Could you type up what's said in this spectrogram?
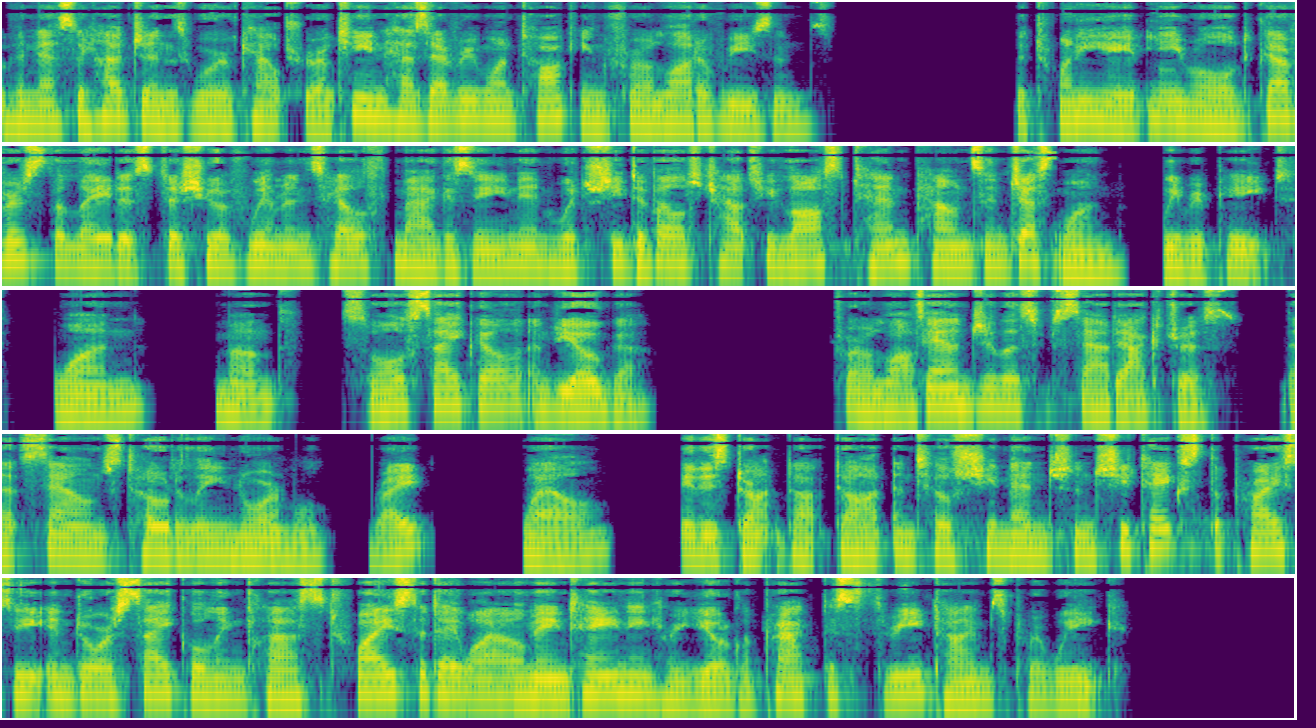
Vanessa Hudgens' workout routine has everyone talking for a lot of reasons. The 28-year-old covers the latest issue of Women's Health magazine in which she divulged how she lost 10 pounds in just one, we repeat, one, month, SoulCycle and yoga. For a Los Angeles sad actress, that sounds totally normal, right? Well, it is dot dot dot until she mentioned she takes the pricey indoor cycling class twice a day while maintaining her yoga practice three times per week.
